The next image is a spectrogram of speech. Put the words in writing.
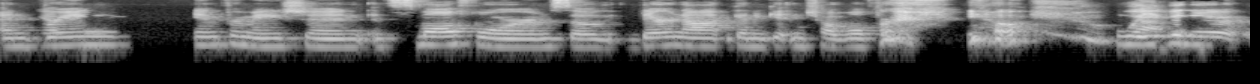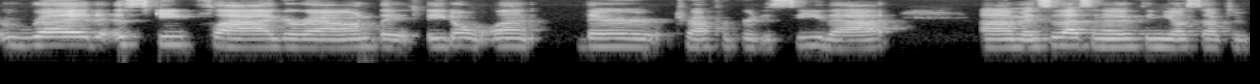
and bring information in small forms so they're not going to get in trouble for, you know, waving a red escape flag around. They, they don't want their trafficker to see that. Um, and so that's another thing you also have to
